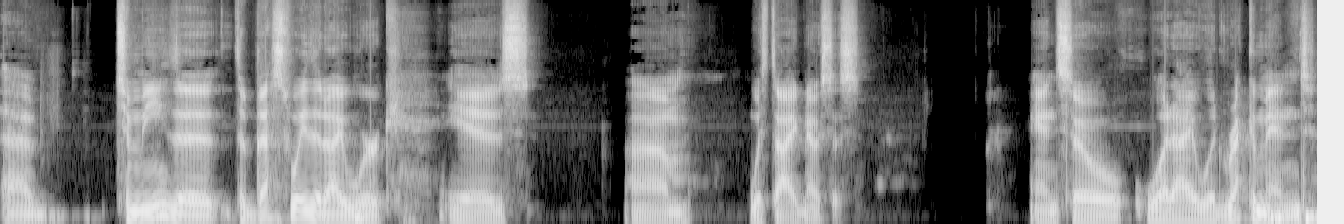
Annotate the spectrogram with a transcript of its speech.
uh, to me the the best way that i work is um, with diagnosis and so, what I would recommend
